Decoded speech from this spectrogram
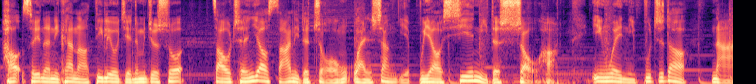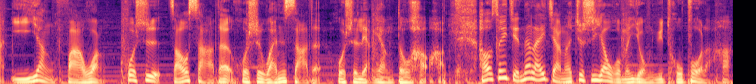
好，所以呢，你看到第六节，那么就说。早晨要撒你的种，晚上也不要歇你的手哈，因为你不知道哪一样发旺，或是早撒的，或是晚撒的，或是两样都好哈。好，所以简单来讲呢，就是要我们勇于突破了哈。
